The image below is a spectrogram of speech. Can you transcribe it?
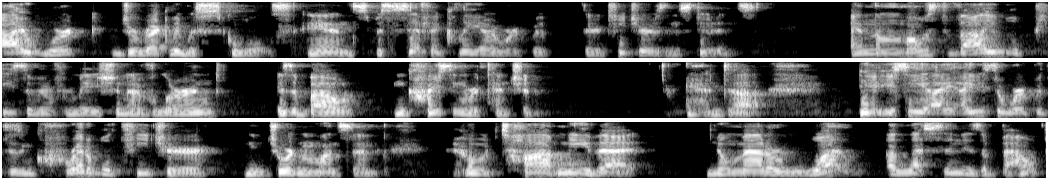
I work directly with schools, and specifically, I work with their teachers and students. And the most valuable piece of information I've learned is about increasing retention. And uh, you, you see, I, I used to work with this incredible teacher named Jordan Munson, who taught me that no matter what a lesson is about,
